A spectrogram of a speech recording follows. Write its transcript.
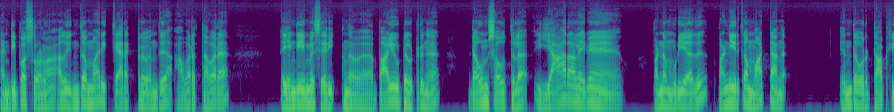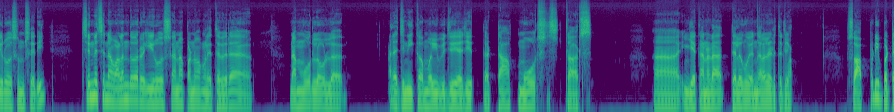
கண்டிப்பாக சொல்லலாம். அதுவும் இந்த மாதிரி கேரக்டர் வந்து அவரை தவிர எங்கேயுமே சரி அங்கே பாலிவுட்டை விட்டுருங்க. டவுன் சவுத்தில் யாராலையுமே பண்ண முடியாது பண்ணியிருக்க மாட்டாங்க. எந்த ஒரு டாப் ஹீரோஸும் சரி சின்ன சின்ன வளர்ந்து வர ஹீரோஸ் வேணால் பண்ணுவாங்களே தவிர நம்ம ஊரில் உள்ள Rajini Kamal Vijay Ajith the top more stars இங்கே கன்னடா தெலுங்கு எங்களாலும் எடுத்துக்கலாம். ஸோ அப்படிப்பட்ட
